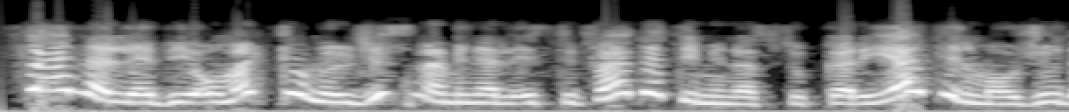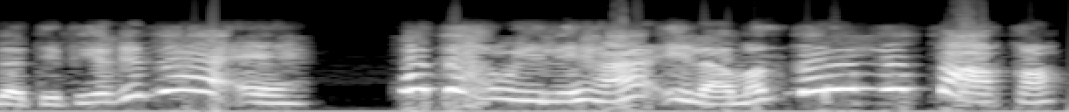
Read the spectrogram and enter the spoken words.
فأنا الذي أمكن الجسم من الاستفادة من السكريات الموجودة في غذائه وتحويلها إلى مصدر للطاقة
